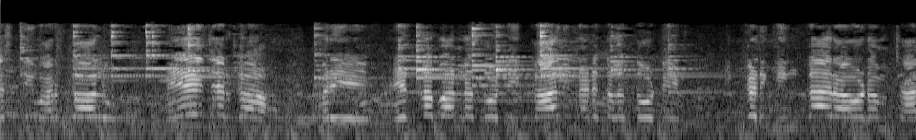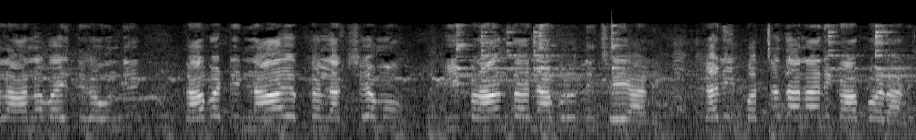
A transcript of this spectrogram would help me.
ఎస్టీ వర్గాలు మేజర్గా మరి ఎడ్ల బండ్లతోటి కాలినడకలతోటి ఇక్కడికి ఇంకా రావడం చాలా ఆనవాయితీగా ఉంది. కాబట్టి నా యొక్క లక్ష్యము ఈ ప్రాంతాన్ని అభివృద్ధి చేయాలి. కానీ పచ్చదనాన్ని కాపాడాలి.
